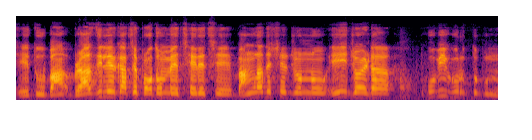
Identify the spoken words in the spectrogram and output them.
যেহেতু ব্রাজিলের কাছে প্রথম ম্যাচ হেরেছে, বাংলাদেশের জন্য এই জয়টা খুবই গুরুত্বপূর্ণ।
